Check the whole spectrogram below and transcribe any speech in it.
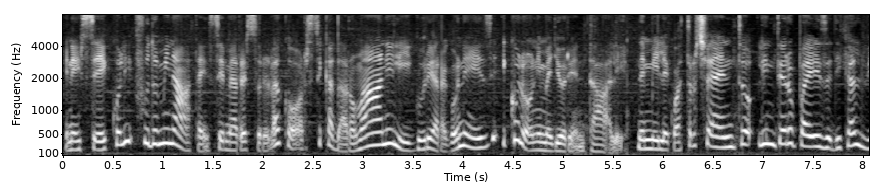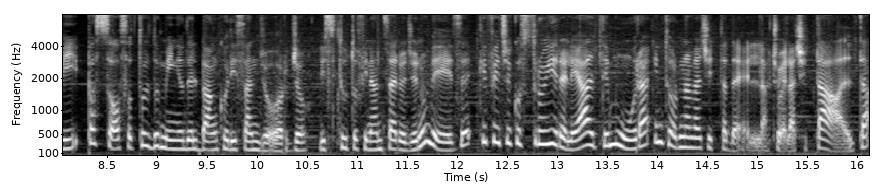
e nei secoli fu dominata insieme al resto della Corsica da romani, liguri, aragonesi e coloni mediorientali. Nel 1400 l'intero paese di Calvi passò sotto il dominio del Banco di San Giorgio, l'istituto finanziario genovese che fece costruire le alte mura intorno alla cittadella, cioè la città alta,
